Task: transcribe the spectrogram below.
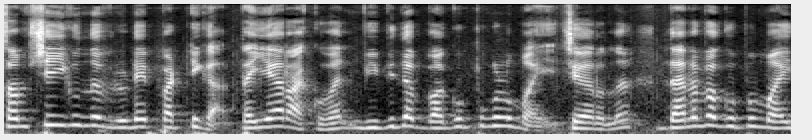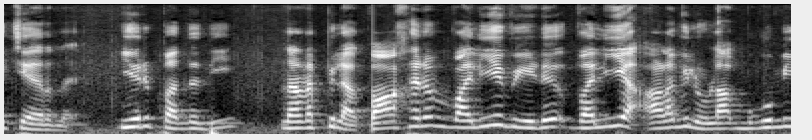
സംശയിക്കുന്നവരുടെ പട്ടിക തയ്യാറാക്കുവാൻ വിവിധ വകുപ്പുകളുമായി ചേർന്ന് ധനവകുപ്പുമായി ചേർന്ന് ഈ ഒരു പദ്ധതി നടപ്പിലാക്കും. വാഹനം വലിയ വീട് വലിയ അളവിലുള്ള ഭൂമി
